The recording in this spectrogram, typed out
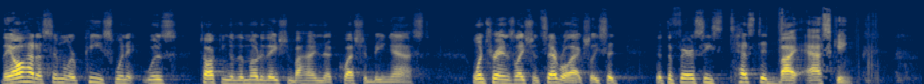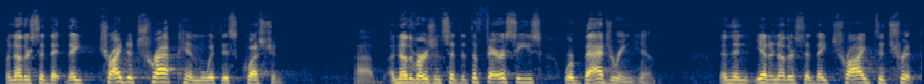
they all had a similar piece when it was talking of the motivation behind the question being asked. One translation, several actually, said that the Pharisees tested by asking. Another said that they tried to trap him with this question. Uh, another version said that the Pharisees were badgering him. And then yet another said they tried to trip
